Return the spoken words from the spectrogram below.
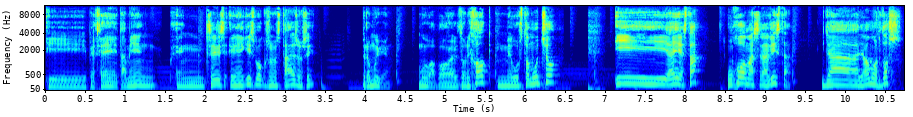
Y PC también. En, en Xbox no está eso, sí. Pero muy bien. Muy guapo el Tony Hawk. Me gustó mucho. Y ahí está. Un juego más en la lista. Ya llevamos dos.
